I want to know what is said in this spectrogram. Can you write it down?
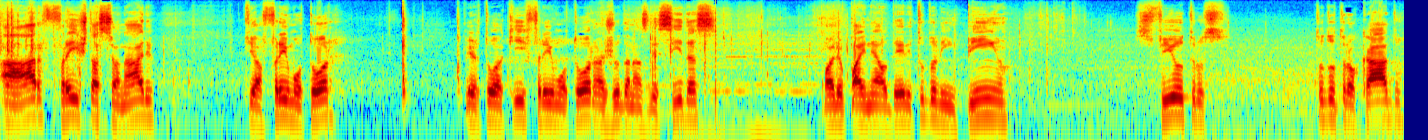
a ar, freio estacionário, aqui ó, freio motor, Apertou aqui, freio motor, ajuda nas descidas. Olha o painel dele, tudo limpinho. Os filtros, tudo trocado.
